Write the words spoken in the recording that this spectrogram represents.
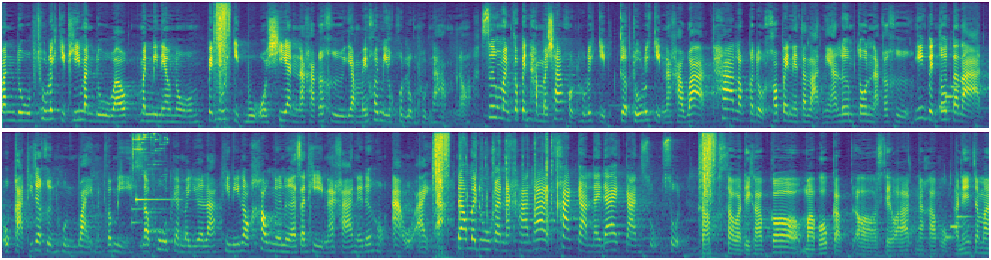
มันดูธุรกิจที่มันดูแล้วมันมีแนวโน้ม เป็นธุรกิจบูโอเชียนนะคะ ก็คือยังไม่ค่อยมีคนลงทุนทำเนาะซึ่งมันก็เป็นธรรมชาติของธุรกิจเกือบธุรกิจนะคะว่าถ้าเรากระโดดเข้าไปในตลาดเนี้ยเริ่มต้นนะก็คือ ยิ่งเป็นต้นตลาดโอกาสที่จะคืนทุนไวมันก็มี เราพูดกันมาเยอะล้วทีนี้เราเข้าเนื้อเนื้อๆสักทีนะคะ ในเรื่องของ ROI อะ เรามาดูกันนะคะถ้าคาดการณ์รายได้การสูงสุด ครับ สวัสดีครับ ก็มาพบกับเซลอาร์ตนะครับผม อันนี้จะมา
